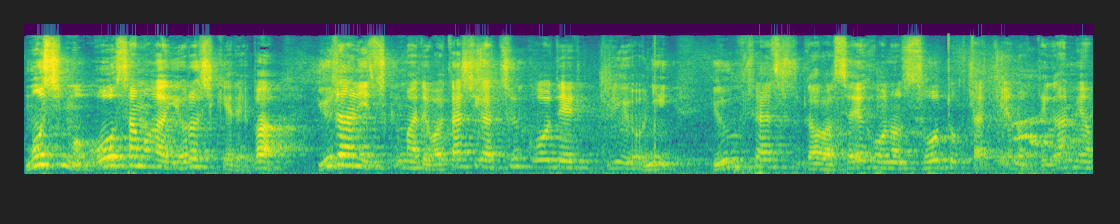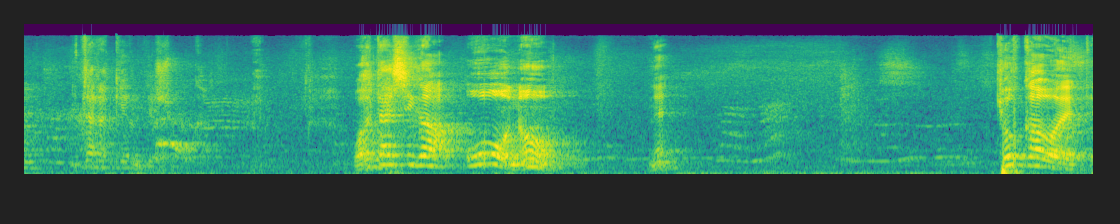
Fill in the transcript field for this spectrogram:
もしも王様がよろしければユダに着くまで私が通行できるようにユーフラス川西方の総督たちへの手紙をいただけるでしょうか。私が王のね許可を得て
